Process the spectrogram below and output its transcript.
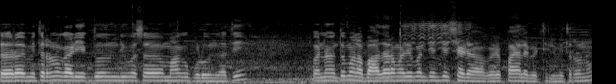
तर मित्रांनो गाडी एक दोन दिवस मागं पुढून जाते. पण तुम्हाला बाजारामध्ये पण त्यांच्या शेड्या वगैरे पाहायला भेटतील मित्रांनो.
